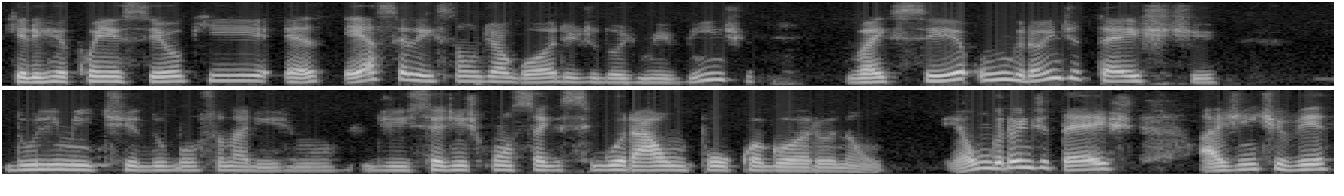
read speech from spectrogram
que ele reconheceu que essa eleição de agora e de 2020 vai ser um grande teste do limite do bolsonarismo, de se a gente consegue segurar um pouco agora ou não é um grande teste. A gente vê,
